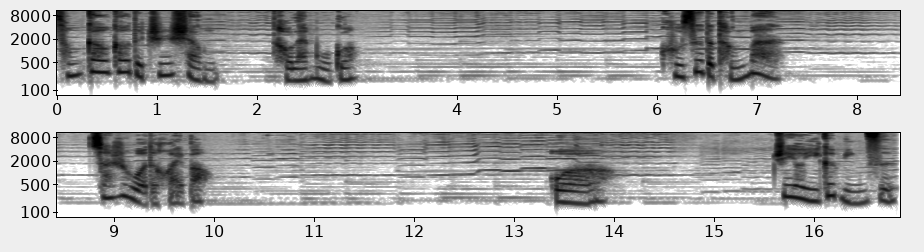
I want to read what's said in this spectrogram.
从高高的枝上投来目光，苦涩的藤蔓钻入我的怀抱。我只有一个名字，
